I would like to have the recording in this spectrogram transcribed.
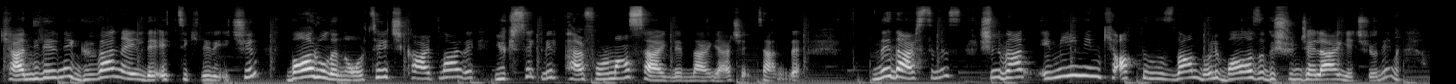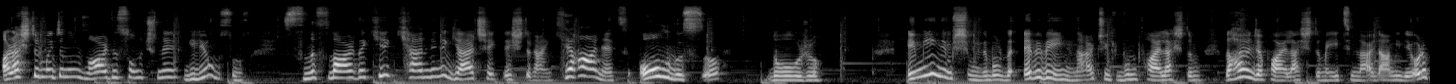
kendilerine güven elde ettikleri için var olanı ortaya çıkardılar ve yüksek bir performans sergilediler gerçekten de. Ne dersiniz? Şimdi ben eminim ki aklınızdan böyle bazı düşünceler geçiyor değil mi? Araştırmacının vardığı sonuç ne biliyor musunuz? Sınıflardaki kendini gerçekleştiren kehanet olgusu doğru. Eminim şimdi burada ebeveynler çünkü bunu paylaştım, daha önce paylaştığım eğitimlerden biliyorum.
